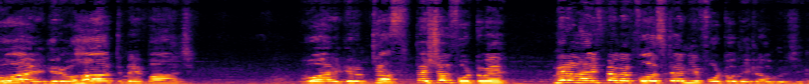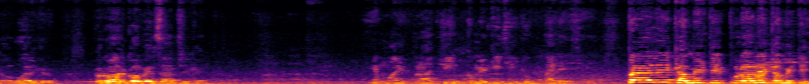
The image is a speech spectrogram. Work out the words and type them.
वाहे गुरु हाथ में बाज। वाहे गुरु क्या स्पेशल फ़ोटो है। मेरे लाइफ में मैं फ़र्स्ट टाइम ये फ़ोटो देख रहा हूँ गुरु जी का। वाहे गुरु गुरु हरगोविंद साहब जी का। ये हमारी प्राचीन कमेटी थी जो पहले से। पहले कमेटी पुरानी कमेटी।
